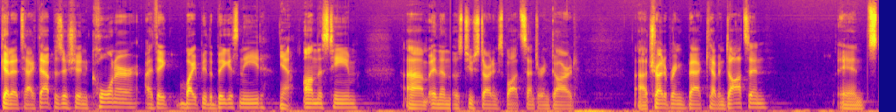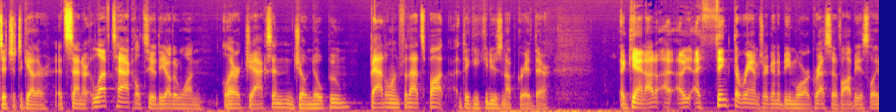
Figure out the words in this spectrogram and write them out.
Got to attack that position. Corner, I think, might be the biggest need Yeah. on this team, um, and then those two starting spots, center and guard. Uh, try to bring back Kevin Dotson and stitch it together at center. Left tackle too. The other one, Alaric Jackson and Joe Noteboom battling for that spot. I think you could use an upgrade there. Again, I, I, I think the Rams are going to be more aggressive, obviously,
